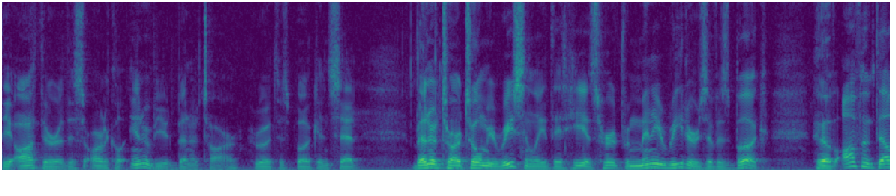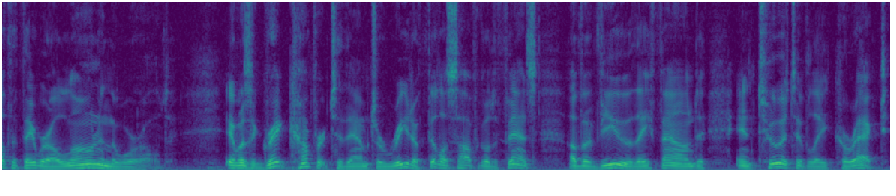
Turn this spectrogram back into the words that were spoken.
The author of this article interviewed Benatar, who wrote this book, and said, Benatar told me recently that he has heard from many readers of his book who have often felt that they were alone in the world. It was a great comfort to them to read a philosophical defense of a view they found intuitively correct.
